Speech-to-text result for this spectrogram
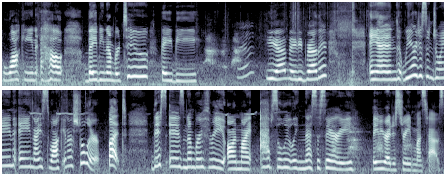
walking out baby number two, baby, yeah, baby brother. And we are just enjoying a nice walk in our stroller. But this is number three on my absolutely necessary baby registry must-haves.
